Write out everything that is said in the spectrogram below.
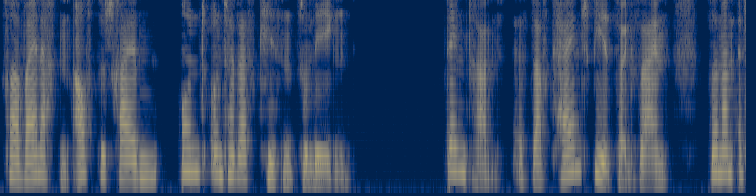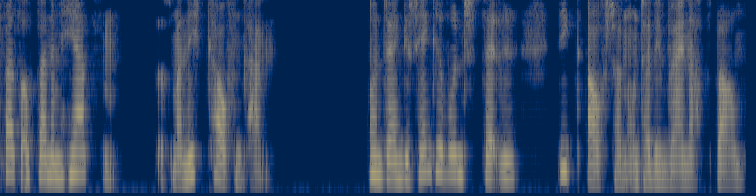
vor Weihnachten aufzuschreiben und unter das Kissen zu legen. Denk dran, es darf kein Spielzeug sein, sondern etwas aus deinem Herzen, das man nicht kaufen kann. Und dein Geschenkewunschzettel liegt auch schon unter dem Weihnachtsbaum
